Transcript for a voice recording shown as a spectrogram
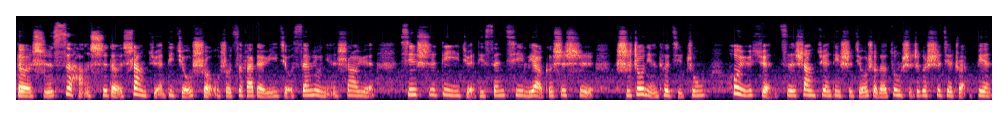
的十四行诗的上卷第九首，首次发表于一九三六年十二月，新诗第一卷第三期里尔克逝世十周年特辑中，后与选自上卷第十九首的《纵使这个世界转变》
